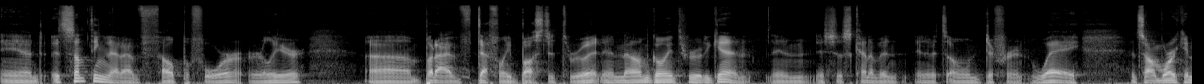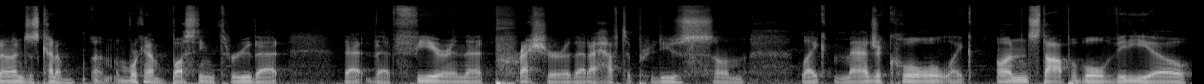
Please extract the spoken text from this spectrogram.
And it's something that I've felt before earlier, um, but I've definitely busted through it, and now I'm going through it again, and it's just kind of in, in its own different way. And so I'm working on just kind of um, I'm working on busting through that that that fear and that pressure that I have to produce some like magical, like unstoppable video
